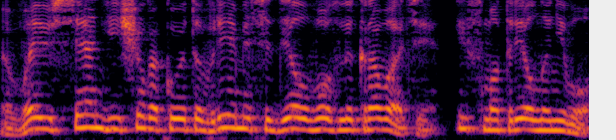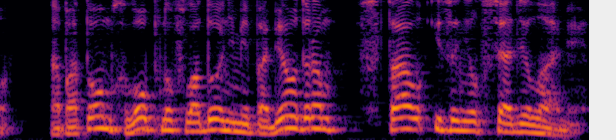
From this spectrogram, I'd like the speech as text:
Вэйюсянь еще какое-то время сидел возле кровати и смотрел на него, а потом, хлопнув ладонями по бедрам, встал и занялся делами.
